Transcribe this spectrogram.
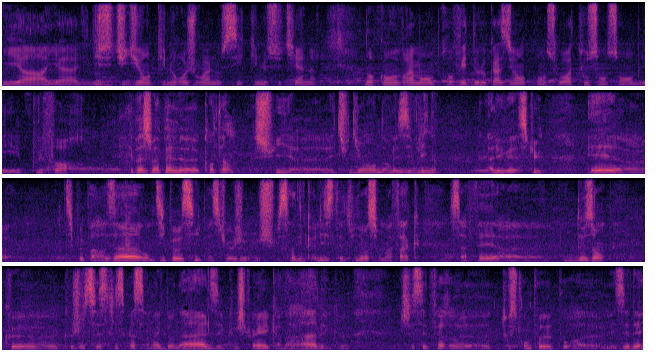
il y a, il y a des étudiants qui nous rejoignent aussi, qui nous soutiennent. Donc on, vraiment on profite de l'occasion qu'on soit tous ensemble et plus forts. Eh ben, je m'appelle euh, Quentin, je suis euh, étudiant dans les Yvelines, à l'UVSQ. Et euh, un petit peu par hasard, un petit peu aussi parce que je, je suis syndicaliste étudiant sur ma fac, ça fait euh, deux ans que, que je sais ce qui se passe à McDonald's et que je connais les camarades et que j'essaie de faire euh, tout ce qu'on peut pour euh, les aider.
